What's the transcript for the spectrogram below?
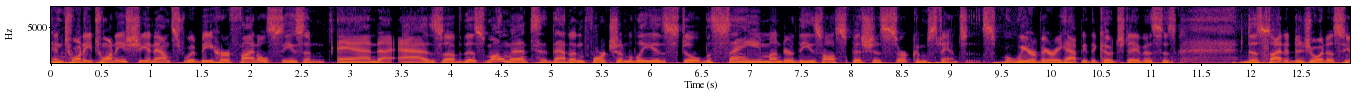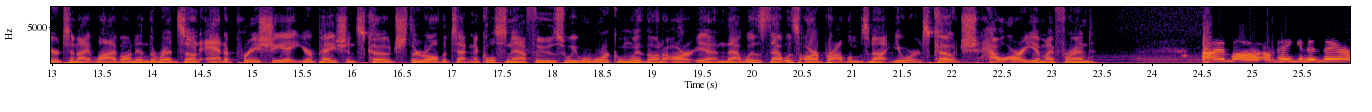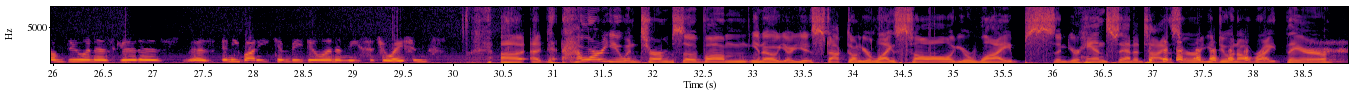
In 2020, she announced would be her final season. And uh, as of this moment, that unfortunately is still the same under these auspicious circumstances. But we are very happy that Coach Davis has decided to join us here tonight live on In the Red Zone and appreciate your patience, Coach, through all the technical snafus we were working with on our end. That was that was our problems, not yours. Coach, how are you, my friend? I'm uh, I'm hanging in there. I'm doing as good as as anybody can be doing in these situations. Uh, uh, how are you in terms of, um, you know, are you stocked on your Lysol, your wipes, and your hand sanitizer? are you doing all right there?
